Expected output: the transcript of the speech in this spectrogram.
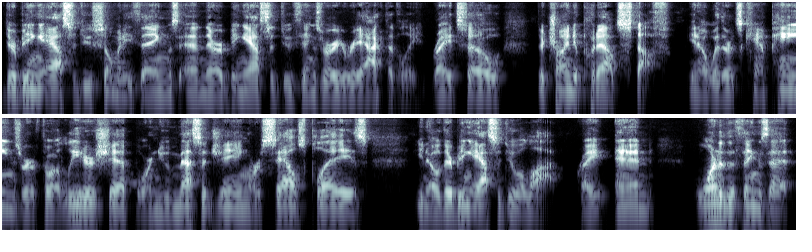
they're being asked to do so many things, and they're being asked to do things very reactively, right? So they're trying to put out stuff, you know, whether it's campaigns or thought leadership or new messaging or sales plays. You know, they're being asked to do a lot right? And one of the things that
